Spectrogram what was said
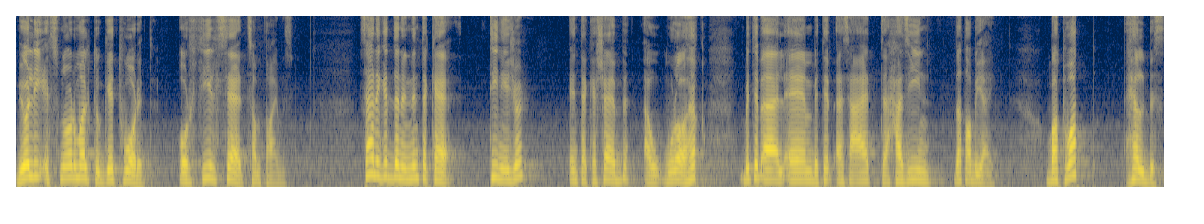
بيقول لي it's normal to get worried or feel sad sometimes سهل جدا ان انت كتينيجر انت كشاب أو مراهق بتبقى قلقان بتبقى ساعات حزين. ده طبيعي. But what helps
